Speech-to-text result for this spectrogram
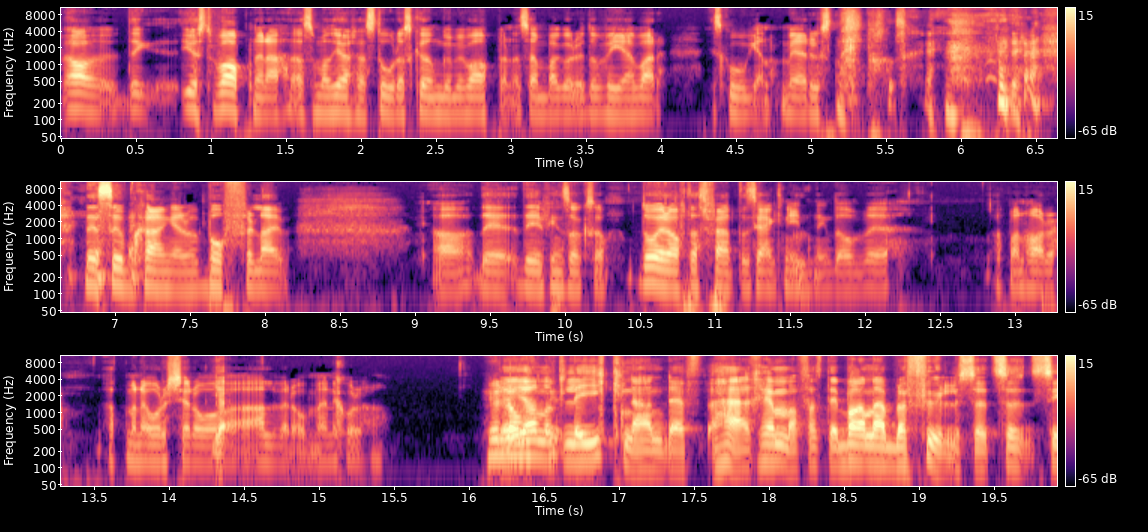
ja, just vapnen, alltså man gör så här stora skumgummivapen och sen bara går ut och vevar i skogen med rustning på sig. det, det är subgenre och boffer live. Ja, det, det finns också. Då är det oftast fantasy-anknytning då, med att man har, att man är orcher och Ja. alver och människor. Hur jag gör långt... något liknande här hemma fast det är bara när jag blir full så, så, så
